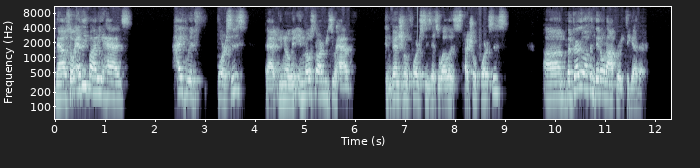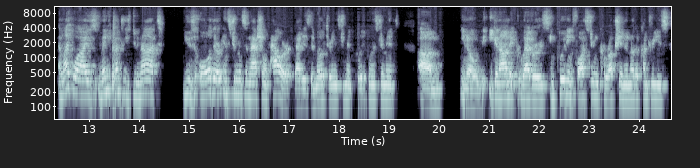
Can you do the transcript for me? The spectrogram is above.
Now, so everybody has hybrid forces that, you know, in, in most armies you have conventional forces as well as special forces. Um, but very often they don't operate together. And likewise, many countries do not use all their instruments of national power, that is the military instrument, political instrument, um, you know, the economic levers, including fostering corruption in other countries,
